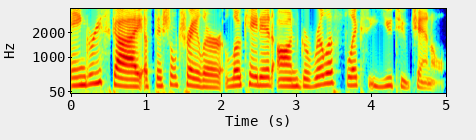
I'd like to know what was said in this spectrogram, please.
Angry Sky official trailer located on Gorilla Flicks YouTube channel.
